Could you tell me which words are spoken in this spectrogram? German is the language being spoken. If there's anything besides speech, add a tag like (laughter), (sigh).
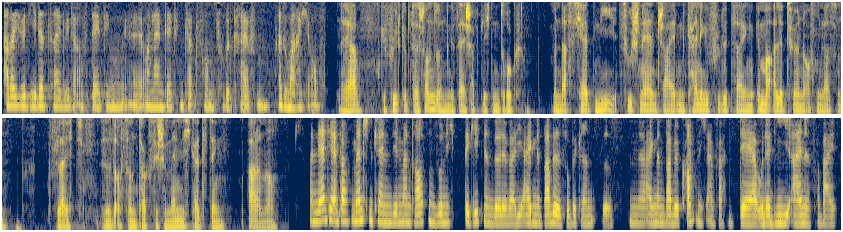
Aber ich würde jederzeit wieder auf Dating, äh, Online-Dating-Plattformen zurückgreifen. Also mache ich auch. Naja, gefühlt gibt's ja schon so einen gesellschaftlichen Druck. Man darf sich halt nie zu schnell entscheiden, keine Gefühle zeigen, immer alle Türen offen lassen. Vielleicht ist es auch so ein toxische Männlichkeitsding. I don't know. Man lernt ja einfach Menschen kennen, denen man draußen so nicht begegnen würde, weil die eigene Bubble so begrenzt ist. In der eigenen Bubble kommt nicht einfach der oder die eine vorbei.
